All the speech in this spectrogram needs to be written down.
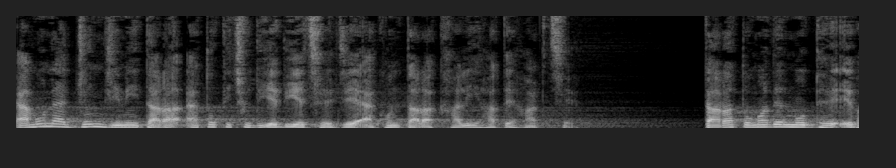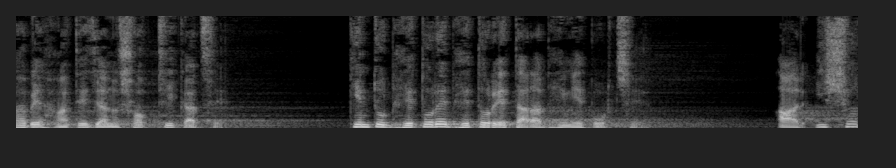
এমন একজন যিনি তারা এত কিছু দিয়ে দিয়েছে যে এখন তারা খালি হাতে হাঁটছে। তারা তোমাদের মধ্যে এভাবে হাঁটে যেন সব ঠিক আছে। কিন্তু ভেতরে ভেতরে তারা ভেঙে পড়ছে। আর ঈশ্বর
